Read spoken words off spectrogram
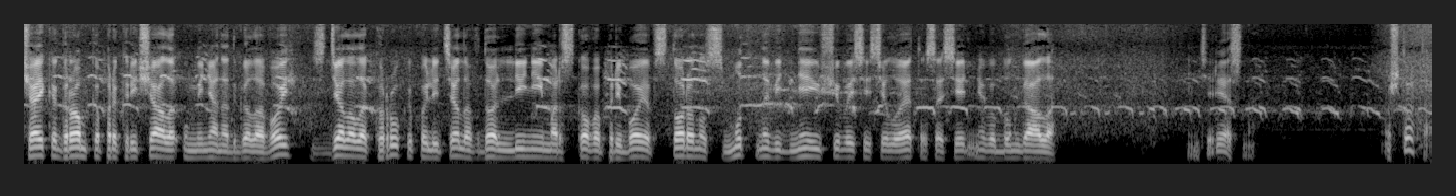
Чайка громко прокричала у меня над головой, сделала круг и полетела вдоль линии морского прибоя в сторону смутно виднеющегося силуэта соседнего бунгало. Интересно, что там?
